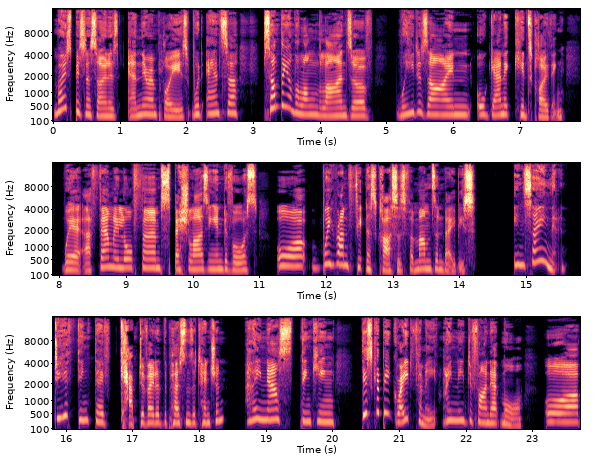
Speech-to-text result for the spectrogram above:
Most business owners and their employees would answer something along the lines of We design organic kids' clothing. We're a family law firm specializing in divorce, or we run fitness classes for mums and babies. In saying that, do you think they've captivated the person's attention? Are they now thinking, This could be great for me. I need to find out more. Or,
